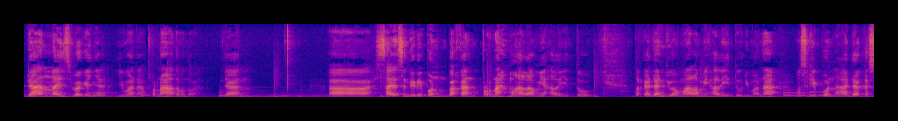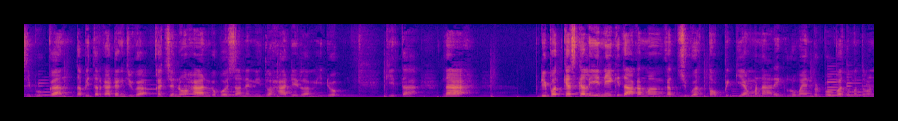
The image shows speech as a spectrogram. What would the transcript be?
dan lain sebagainya. Gimana? Pernah teman-teman? Dan uh, saya sendiri pun bahkan pernah mengalami hal itu. Terkadang juga mengalami hal itu di mana meskipun ada kesibukan, tapi terkadang juga kejenuhan, kebosanan itu hadir dalam hidup kita. Nah, di podcast kali ini kita akan mengangkat sebuah topik yang menarik, lumayan berbobot teman-teman,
